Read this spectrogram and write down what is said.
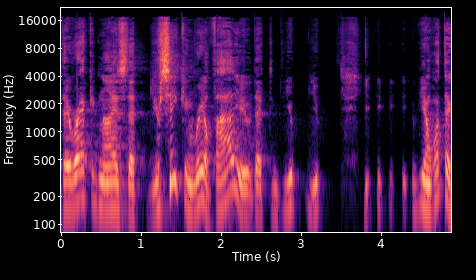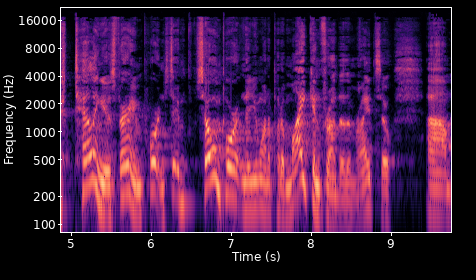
they recognize that you're seeking real value, that you, you, you, you, know what they're telling you is very important. So important that you want to put a mic in front of them right? So um,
